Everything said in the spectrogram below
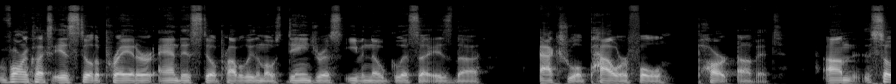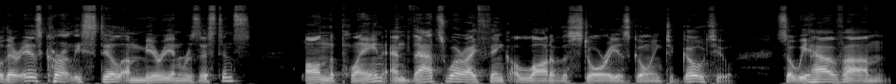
Vorinclex is still the Praetor and is still probably the most dangerous, even though Glissa is the actual powerful part of it. Um, so there is currently still a Mirran resistance on the plane, and that's where I think a lot of the story is going to go to. So we have, um,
